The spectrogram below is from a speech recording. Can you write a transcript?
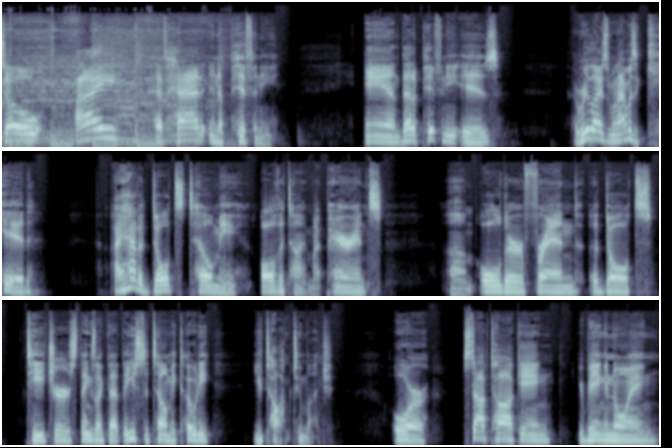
So I have had an epiphany. And that epiphany is I realized when I was a kid, I had adults tell me all the time, my parents, um, older friend, adults, teachers, things like that. They used to tell me, Cody, you talk too much. Or stop talking, you're being annoying.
